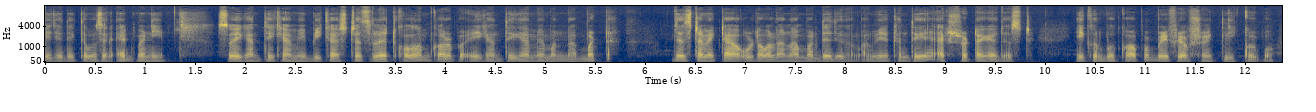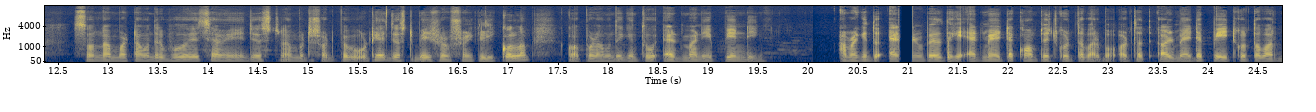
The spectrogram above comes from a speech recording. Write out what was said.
এই যে দেখতে পাচ্ছেন অ্যাড মানি সো এখান থেকে আমি বিকাশটা সিলেক্ট করলাম, করার পর এইখান থেকে আমি আমার নাম্বারটা জাস্ট আমি একটা উল্টাপাল্টা নাম্বার দিয়ে দিলাম। আমি এখান থেকে একশো টাকা জাস্ট ই করব। করার পর অপশনে ক্লিক করব। সো নাম্বারটা আমাদের ভুল হয়েছে। আমি জাস্ট নাম্বারটা সঠিকভাবে উঠে জাস্ট ভেরিফাই অপশনে ক্লিক করলাম। করার পর আমাদের কিন্তু অ্যাড মানি পেন্ডিং আমরা কিন্তু অ্যাডমিন থেকে অ্যাডমিনটা কমপ্লিট করতে পারব। অর্থাৎ অ্যাডমিনটা পেইড করতে পারব।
